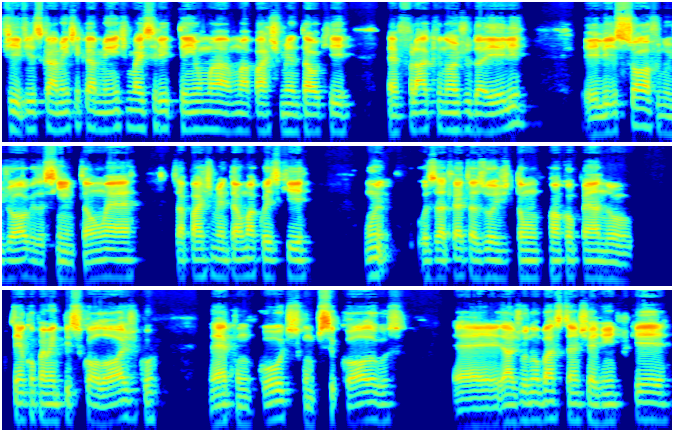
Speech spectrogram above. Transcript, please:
fisicamente, tecnicamente, mas se ele tem uma, uma parte mental que é fraca e não ajuda ele, ele sofre nos jogos, assim. Então, é, essa parte mental é uma coisa que um, os atletas hoje estão acompanhando, tem acompanhamento psicológico, né, com coaches, com psicólogos, é, ajudam bastante a gente, porque,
